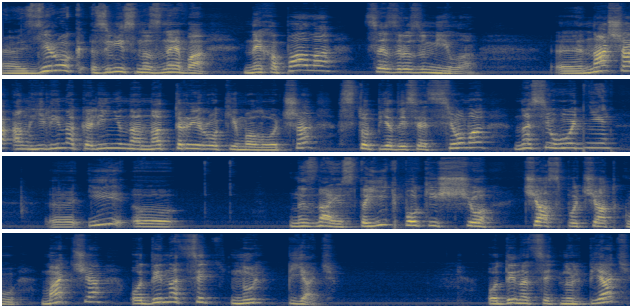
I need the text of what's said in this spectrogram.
Е, Зірок, звісно, з неба не хапала, це зрозуміло. Е, Наша Ангеліна Калініна на 3 роки молодша, 157 на сьогодні. Е, І е, не знаю, стоїть поки що час початку матча 11.05. 11.05.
